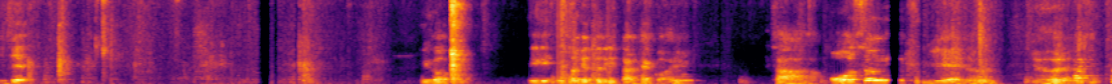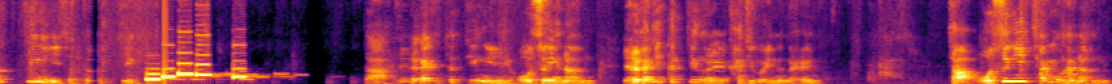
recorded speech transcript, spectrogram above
이제 이거 이게 이 속에 들어있다고 했고 자 오성 주기에는 여러 가지 특징이 있어 특징. 자 여러 가지 특징이 오성에는 여러 가지 특징을 가지고 있는 거예요. 자 오성이 작용하는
